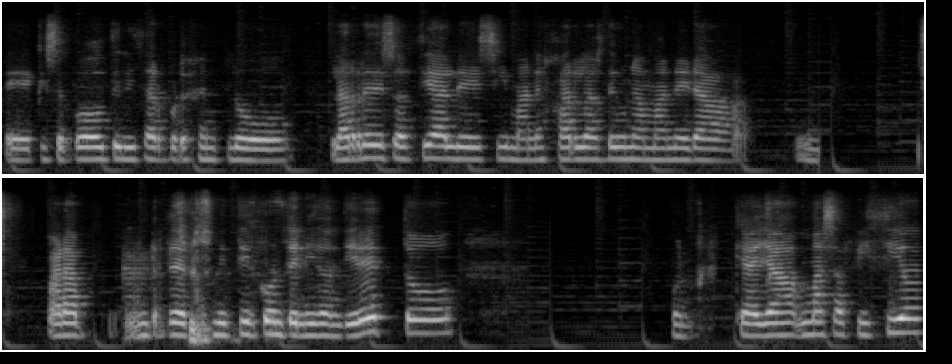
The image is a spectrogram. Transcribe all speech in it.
eh, que se pueda utilizar, por ejemplo, las redes sociales y manejarlas de una manera para retransmitir contenido en directo, que haya más afición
